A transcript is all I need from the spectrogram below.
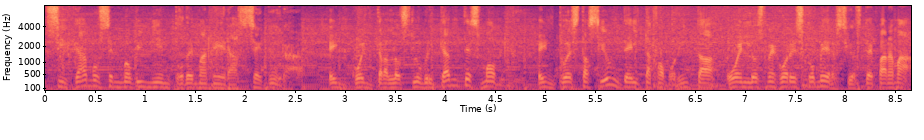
sigamos en movimiento de manera segura. Encuentra los lubricantes móvil en tu estación Delta favorita o en los mejores comercios de Panamá.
